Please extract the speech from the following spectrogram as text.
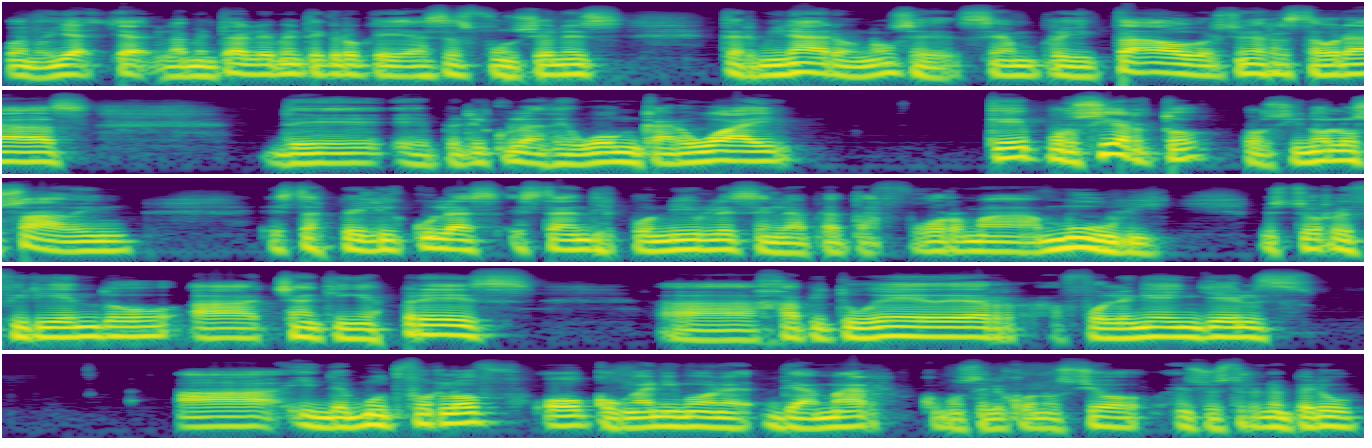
bueno, ya, ya, lamentablemente creo que ya esas funciones terminaron, ¿no? Se, se han proyectado versiones restauradas de películas de Wong Kar Wai, que por cierto, por si no lo saben, estas películas están disponibles en la plataforma Movie. Me estoy refiriendo a Chunking Express, a Happy Together, a Fallen Angels, a In the Mood for Love o Con ánimo de amar, como se le conoció en su estreno en Perú,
